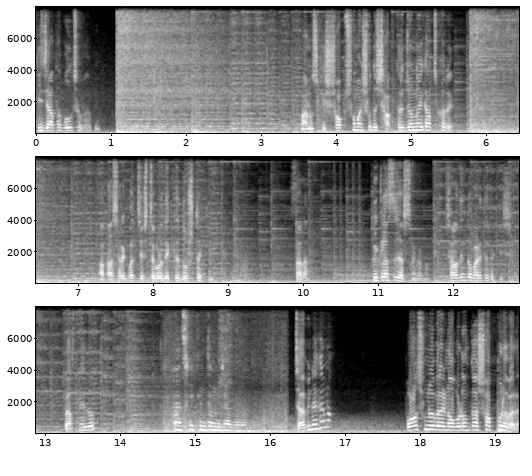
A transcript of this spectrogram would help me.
কি যাতা বলছো ভাবি? মানুষ কি সব সময় শুধু স্বার্থের জন্যই কাজ করে? আর তাছাড়া একবার চেষ্টা করে দেখতে দোষটা কি? সারা, তুই ক্লাসে যাস না কেন? সারাদিন তো বাড়িতে থাকিস। ক্লাস নেই তো? আজকে কিন্তু আমি যাব না। যাবি না কেন? পড়াশোনার বেলায় নবডঙ্কা সব করে বেলা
